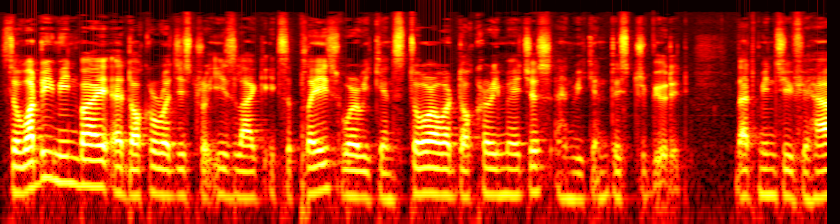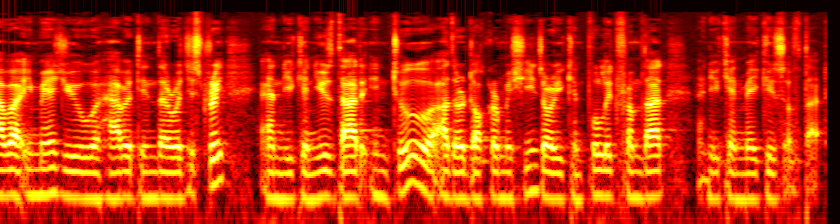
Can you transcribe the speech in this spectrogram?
So what do you mean by a Docker registry is like it's a place where we can store our Docker images and we can distribute it. That means if you have an image, you have it in the registry and you can use that into other Docker machines or you can pull it from that and you can make use of that.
